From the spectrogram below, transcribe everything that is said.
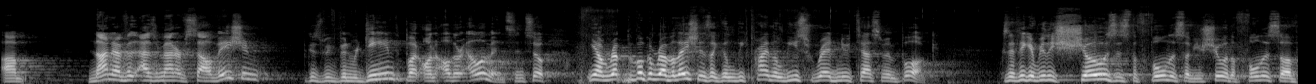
Um, not as a matter of salvation, because we've been redeemed, but on other elements. And so, you know, the book of Revelation is like the, probably the least read New Testament book. Because I think it really shows us the fullness of Yeshua, the fullness of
